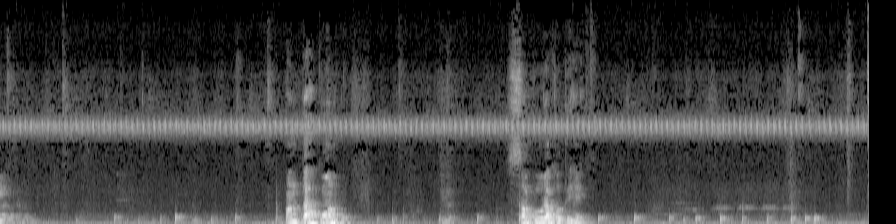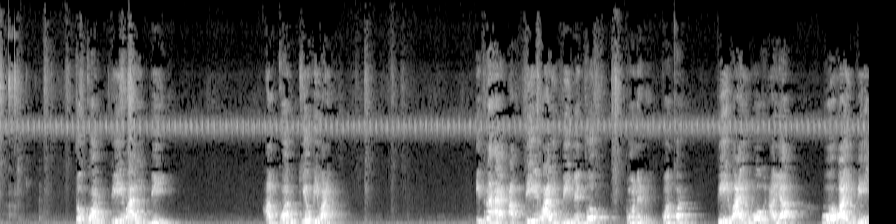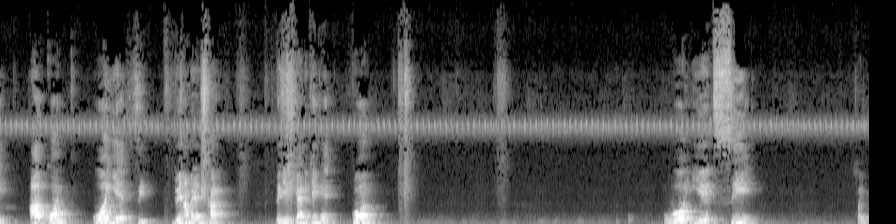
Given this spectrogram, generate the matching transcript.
अंत कोण संपूरक होते हैं। तो कौन पी वाई बी? और कौन क्यू बी वाई? इतना है, अब पी वाई बी में दो कौन है? भाई कौन कौन? पी वाई वो, या ओ वाई पी और कौन? ओ ये सी, जो यहाँ मैंने लिखा है। देखिए, क्या लिखेंगे? कौन वो ये सी सॉरी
